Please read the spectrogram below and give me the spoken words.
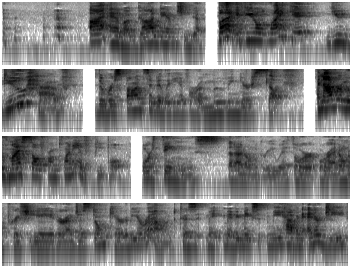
I am a goddamn cheetah. But if you don't like it, you do have the responsibility of removing yourself. And I've removed myself from plenty of people or things that I don't agree with or or I don't appreciate or I just don't care to be around because it may, maybe makes me have an energy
